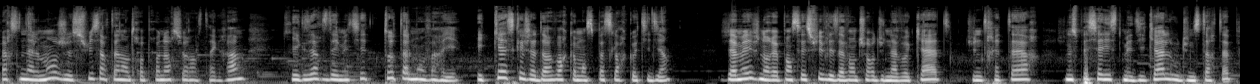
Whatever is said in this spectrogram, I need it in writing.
Personnellement, je suis certains entrepreneurs sur Instagram qui exercent des métiers totalement variés. Et qu'est-ce que j'adore voir comment se passe leur quotidien. Jamais je n'aurais pensé suivre les aventures d'une avocate, d'une traiteur, d'une spécialiste médicale ou d'une start-up.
